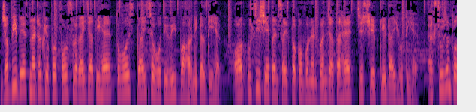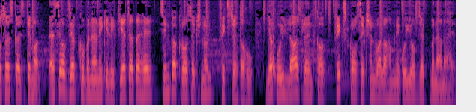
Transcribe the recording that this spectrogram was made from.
जब भी बेस मेटल के ऊपर फोर्स लगाई जाती है तो वो इस डाई से होती हुई बाहर निकलती है और उसी शेप एंड साइज़ का कंपोनेंट बन जाता है, जिस शेप की डाई होती है। एक्सट्रूजन प्रोसेस का इस्तेमाल ऐसे ऑब्जेक्ट को बनाने के लिए किया जाता है, जिनका क्रॉस सेक्शनल फिक्स रहता हो, या कोई लार्ज लेंथ का फिक्स क्रॉस सेक्शन वाला हमने कोई ऑब्जेक्ट बनाना है।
